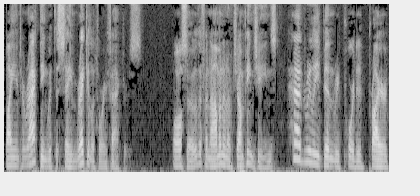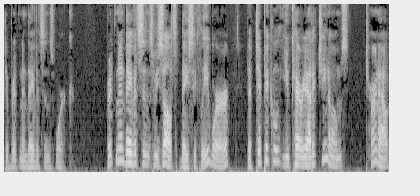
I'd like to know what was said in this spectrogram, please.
by interacting with the same regulatory factors. Also, the phenomenon of jumping genes had really been reported prior to Britten and Davidson's work. Britten and Davidson's results basically were that typical eukaryotic genomes turn out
